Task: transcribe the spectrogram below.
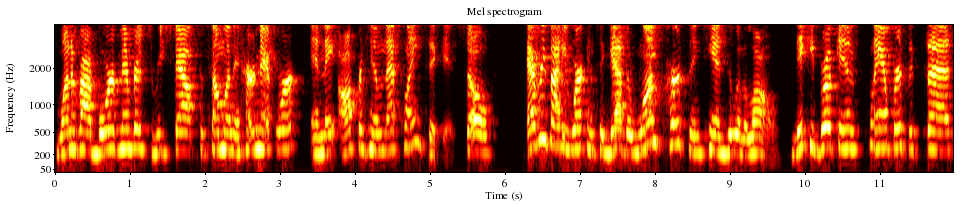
One of our board members reached out to someone in her network and they offered him that plane ticket. So everybody working together, one person can't do it alone. Nikki Brookens, Plan for Success,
